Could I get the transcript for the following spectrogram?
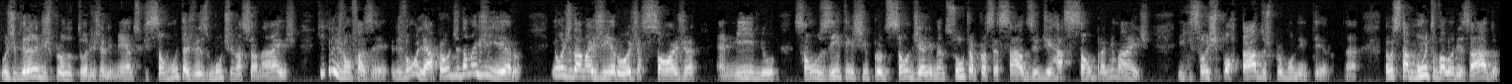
os grandes produtores de alimentos, que são muitas vezes multinacionais, o que, que eles vão fazer? Eles vão olhar para onde dá mais dinheiro. E onde dá mais dinheiro hoje é soja, é milho, são os itens de produção de alimentos ultraprocessados e de ração para animais, e que são exportados para o mundo inteiro. Né? Então isso está muito valorizado.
